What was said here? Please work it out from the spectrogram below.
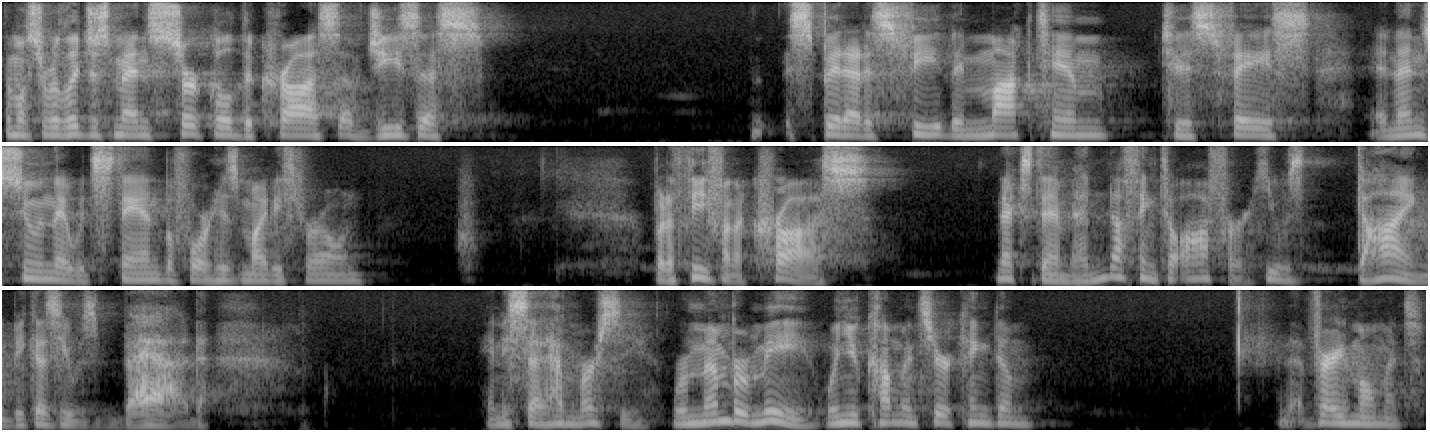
The most religious men circled the cross of Jesus, spit at his feet, they mocked him to his face, and then soon they would stand before his mighty throne. But a thief on a cross next to him had nothing to offer. He was dying because he was bad. And he said, Have mercy. Remember me when you come into your kingdom. In that very moment.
